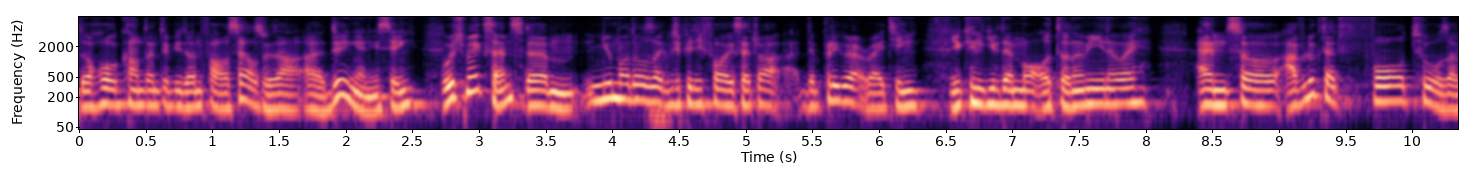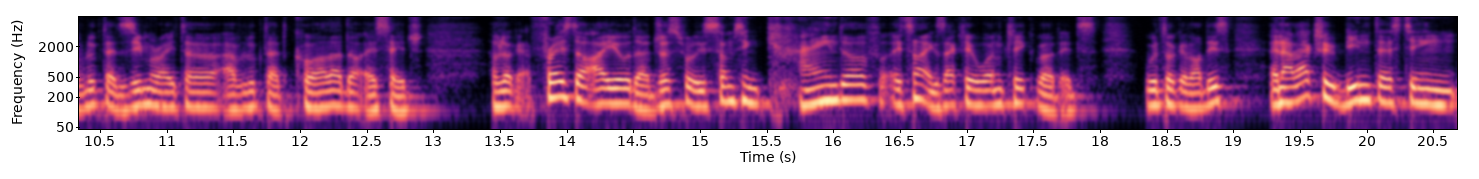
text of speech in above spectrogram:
the whole content to be done for ourselves without uh, doing anything, which makes sense. The um, new models like GPT-4, etc., they're pretty good at writing. You can give them more autonomy in a way. And so I've looked at four tools. I've looked at ZimmWriter. I've looked at Koala.sh. I've looked at Frase.io that just released something kind of, it's not exactly one click, but it's, we'll talk about this. And I've actually been testing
